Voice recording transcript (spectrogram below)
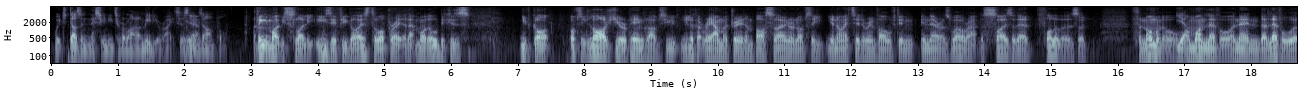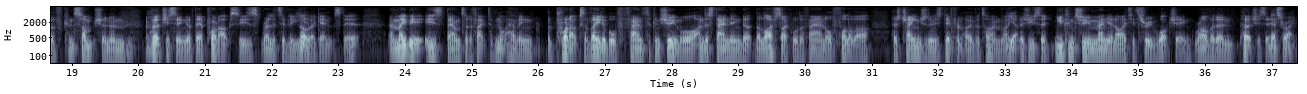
which doesn't necessarily need to rely on media rights as an Yeah. example. I think it might be slightly easier for you guys to operate at that model because you've got obviously large European clubs. You you look at Real Madrid and Barcelona, and obviously United are involved in in there as well. Right, the size of their followers are phenomenal Yeah. on one level, and then the level of consumption and purchasing of their products is relatively low Yeah. against it. And maybe it is down to the fact of not having the products available for fans to consume, or understanding that the life cycle of the fan or follower has changed and is different over time. Like Yeah. as you said, you consume Man United through watching rather than purchasing. That's right.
